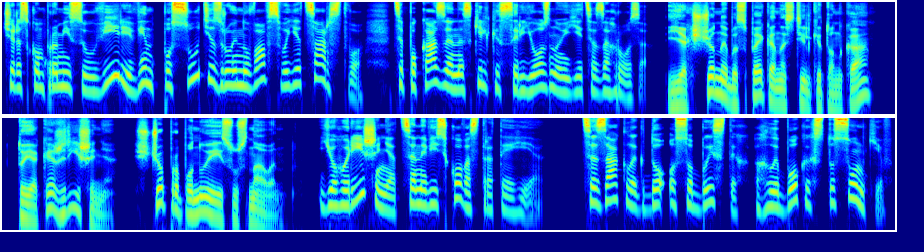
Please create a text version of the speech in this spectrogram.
через компроміси у вірі, він, по суті, зруйнував своє царство. Це показує, наскільки серйозною є ця загроза. І Якщо небезпека настільки тонка, то яке ж рішення? Що пропонує Ісус Навин? Його рішення – це не військова стратегія. Це заклик до особистих, глибоких стосунків.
